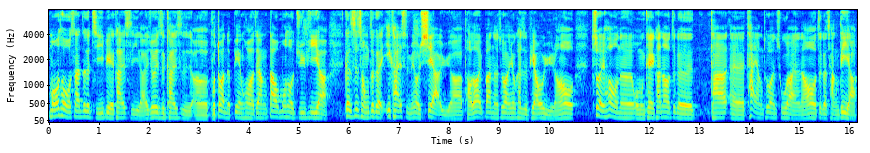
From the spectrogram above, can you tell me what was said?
Moto3 这个级别开始以来就一直开始呃不断的变化，这样到 MotoGP 啊更是从这个一开始没有下雨啊，跑到一半呢突然又开始飘雨，然后最后呢我们可以看到这个它呃太阳突然出来，然后这个场地啊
